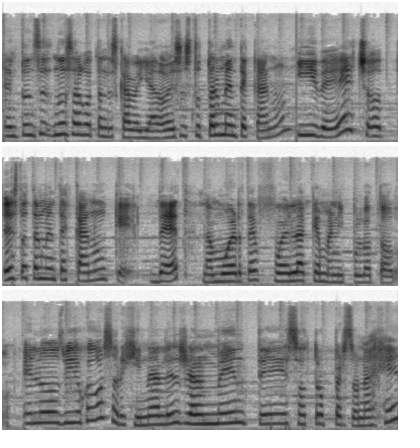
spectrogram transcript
Entonces no es algo tan descabellado, eso es totalmente canon y de hecho es totalmente canon que Death, la muerte, fue la que manipuló todo. En los videojuegos originales realmente es otro personaje.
